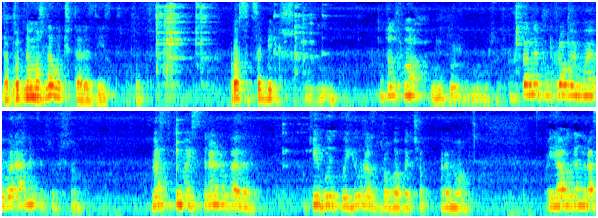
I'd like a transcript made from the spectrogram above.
Та тут неможливо чотири з'їсти. Тут проситься більше. Угу. Тут хо, Мені теж не може. хто не попробує мої вареники, то все. У нас такі майстри робили. Такий вуйко Юра з Другобича, ремонт. Я один раз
